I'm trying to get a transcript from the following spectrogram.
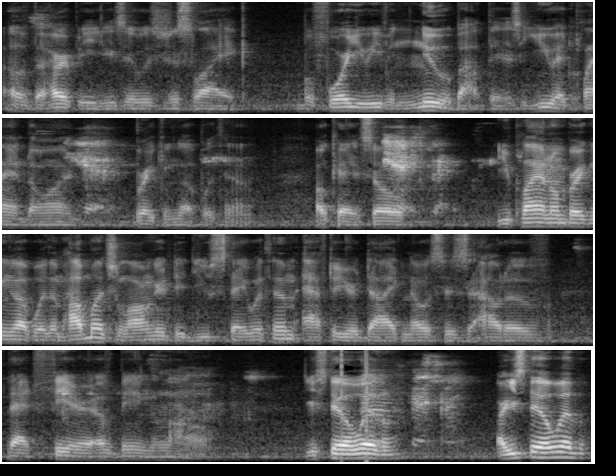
of the herpes. It was just like before you even knew about this, you had planned on Yeah. breaking up with him. Okay, so yeah, exactly. You plan on breaking up with him. How much longer did you stay with him after your diagnosis out of that fear of being alone? You still with him? Are you still with him?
